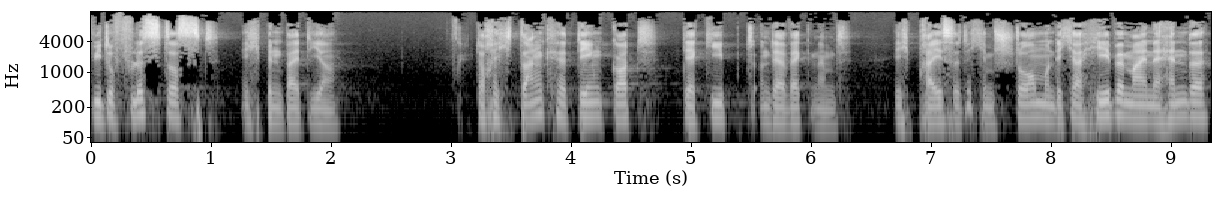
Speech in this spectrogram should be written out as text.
wie du flüsterst, ich bin bei dir. Doch ich danke dem Gott, der gibt und der wegnimmt. Ich preise dich im Sturm und ich erhebe meine Hände.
